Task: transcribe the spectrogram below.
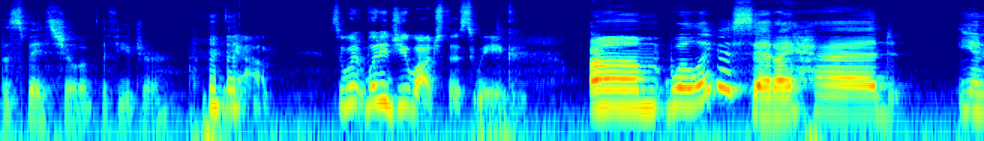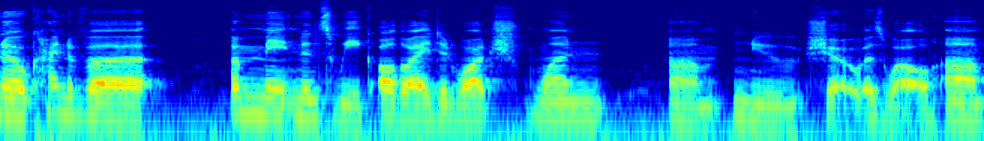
the space show of the future yeah. So what what did you watch this week? um well like i said i had you know kind of a a maintenance week although i did watch one um new show as well um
